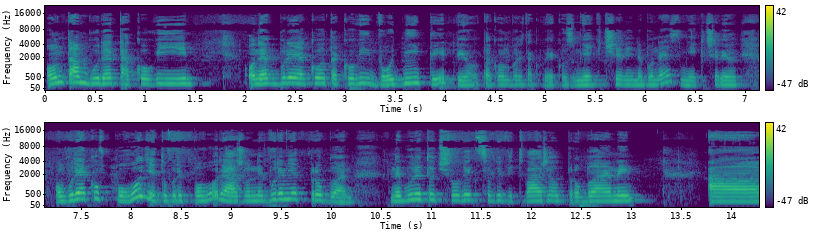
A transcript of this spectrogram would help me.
On tam bude takový, on jak bude jako takový vodní typ, jo, tak on bude takový jako změkčený, nebo ne změkčený, on bude jako v pohodě, to bude pohodář, on nebude mít problém. Nebude to člověk, co by vytvářel problémy a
